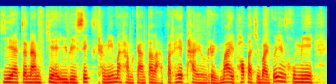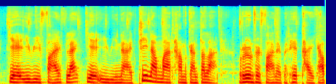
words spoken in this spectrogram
เกียร์จะนำเกียร์ EV6 คันนี้มาทำการตลาดประเทศไทยหรือไม่ เพราะปัจจุบันก็ยังคงมีเกียร์ EV5 และเกียร์ EV9 ที่นำมาทำการตลาดเรื่อนไฟฟ้าในประเทศไทยครับ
